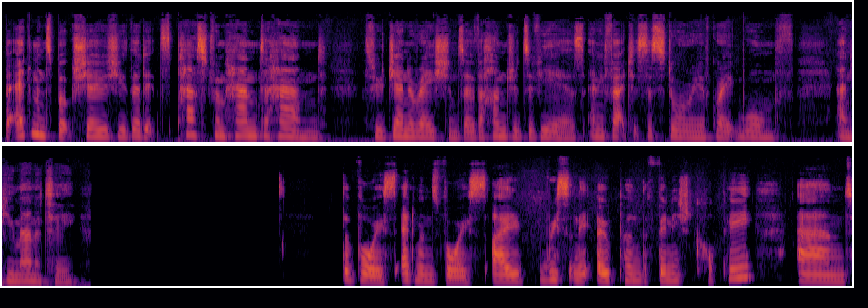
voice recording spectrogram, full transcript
but Edmund's book shows you that it's passed from hand to hand through generations over hundreds of years, and in fact, it's a story of great warmth and humanity. The voice, Edmund's voice. I recently opened the finished copy, and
